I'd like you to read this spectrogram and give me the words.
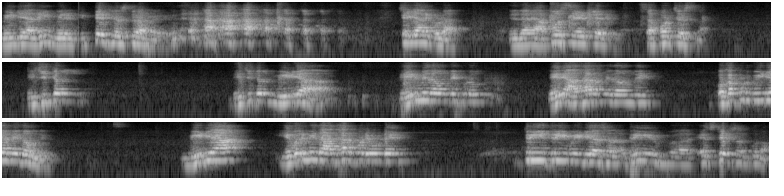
మీడియాని మీరు డిక్టేట్ చేస్తున్నారు. చేయాలి చెయ్యాలి కూడా. నేను దాన్ని అపోజ్ చేయట్లేదు. సపోర్ట్ చేస్తున్నా. డిజిటల్ డిజిటల్ మీడియా దేని మీద ఉంది ఇప్పుడు? దేని ఆధారం మీద ఉంది? ఒకప్పుడు మీడియా మీద ఉంది. మీడియా ఎవరి మీద ఆధారపడి ఉండే? Three three medias three estates అనుకున్నాం.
